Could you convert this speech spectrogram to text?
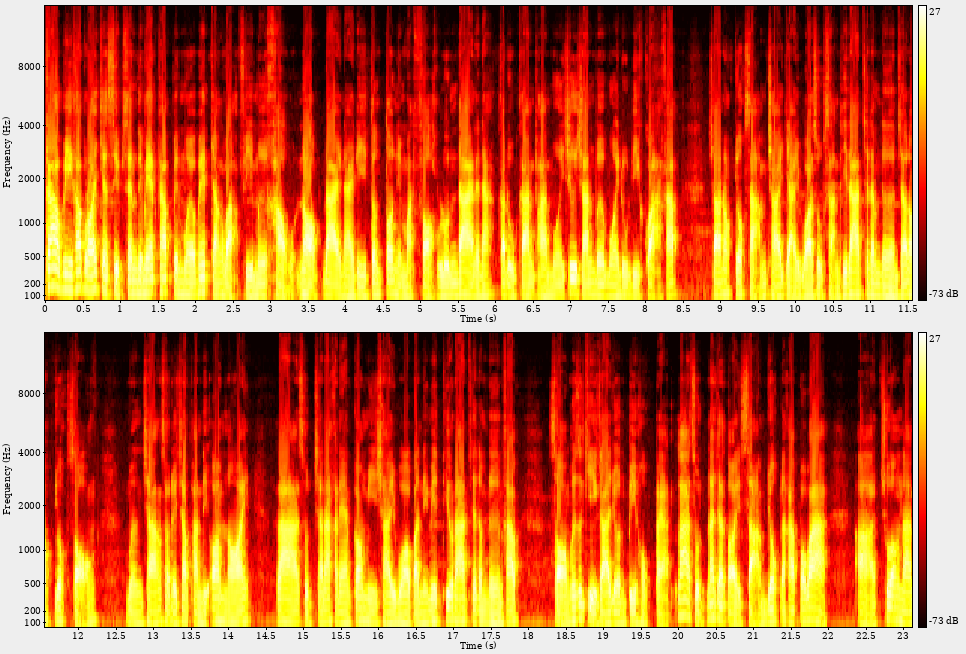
19ปีครับ 170เซนติเมตรครับ เป็นมวยประเภทจังหวะฝีมือเข่านอกได้นายดีต้นๆเนี่ยหมัดศอกลุ้นได้เลยนะ กระดูกการผ่านมวยชื่อชั้นเบอร์มวยดูดีกว่าครับ ชาวนอกยก 3 ชายใหญ่วอสุขสันที่ราชดำเนิน ชาวนอกยก 2 เมืองช้างสอดชาพันธ์ที่อ้อมน้อย ล่าสุดชนะคะแนนก้องมีชัยวอปันนิมิตที่ราชดำเนินครับ 2 พฤศจิกายนปี 68 ล่าสุดน่าจะต่อย 3 ยกนะครับ เพราะว่า ช่วงนั้น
